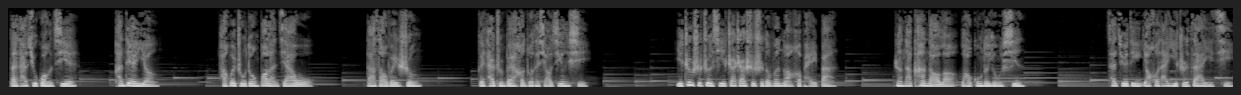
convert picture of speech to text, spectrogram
带她去逛街、看电影，还会主动包揽家务、打扫卫生，给她准备很多的小惊喜。也正是这些扎扎实实的温暖和陪伴。让她看到了老公的用心，才决定要和他一直在一起。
